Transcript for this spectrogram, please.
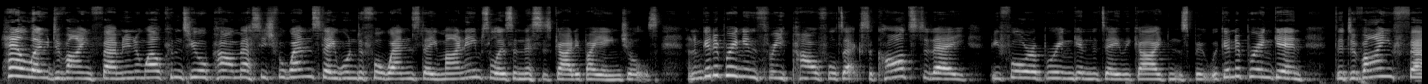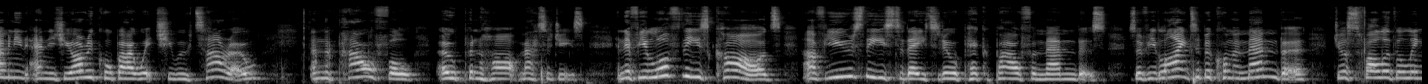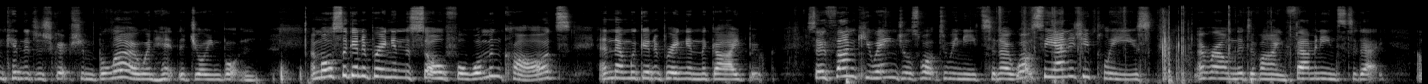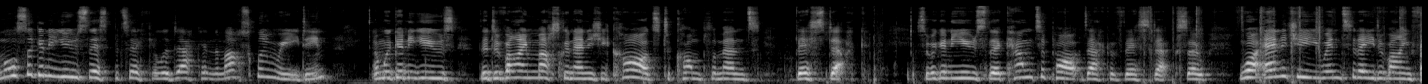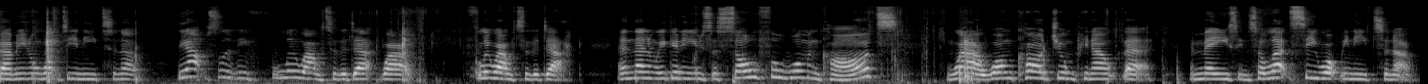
Hello, Divine Feminine, and welcome to your power message for Wednesday, Wonderful Wednesday. My name's Liz, and this is Guided by Angels. And I'm going to bring in three powerful decks of cards today before I bring in the daily guidance book. We're going to bring in the Divine Feminine Energy Oracle by Witchy Woo Tarot and the powerful open heart messages. And if you love these cards, I've used these today to do a pick a pile for members. So if you'd like to become a member, just follow the link in the description below and hit the join button. I'm also going to bring in the Soulful Woman cards and then we're going to bring in the guidebook. So thank you, angels. What do we need to know? What's the energy, please, around the divine feminines today? I'm also going to use this particular deck in the masculine reading and we're going to use the Divine Masculine Energy cards to complement this deck. So we're going to use the counterpart deck of this deck. So what energy are you in today, Divine Feminine, or what do you need to know? They absolutely flew out of the deck. Wow. Flew out of the deck. And then we're going to use the Soulful Woman cards. Wow, one card jumping out there. Amazing. So let's see what we need to know.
